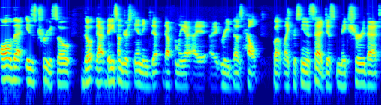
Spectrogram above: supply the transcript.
all that is true. So th- that base understanding de- definitely, I, I, I agree, does help. But like Christina said, just make sure that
